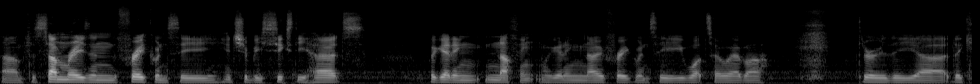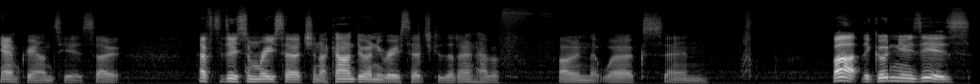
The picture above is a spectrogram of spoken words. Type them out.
Um, for some reason the frequency, it should be 60 hertz. We're getting nothing. We're getting no frequency whatsoever through the uh, the campgrounds here. So I have to do some research and I can't do any research because I don't have a phone that works and but the good news is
